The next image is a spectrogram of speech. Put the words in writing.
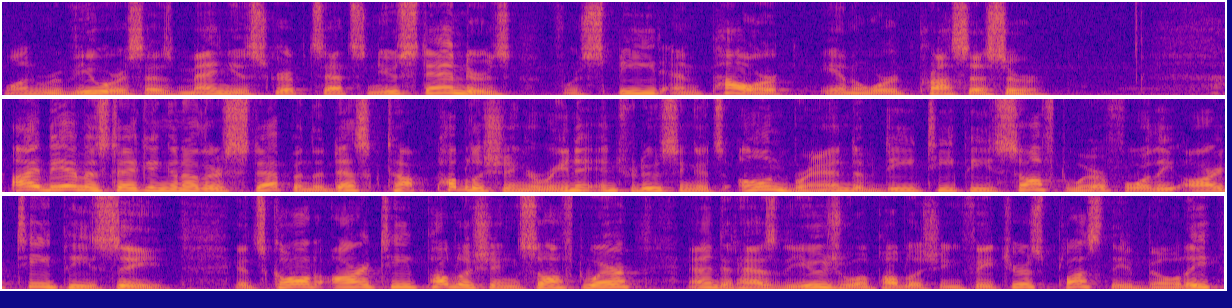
One reviewer says Manuscript sets new standards for speed and power in a word processor. IBM is taking another step in the desktop publishing arena, introducing its own brand of DTP software for the RT-PC. It's called RT Publishing Software, and it has the usual publishing features, plus the ability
